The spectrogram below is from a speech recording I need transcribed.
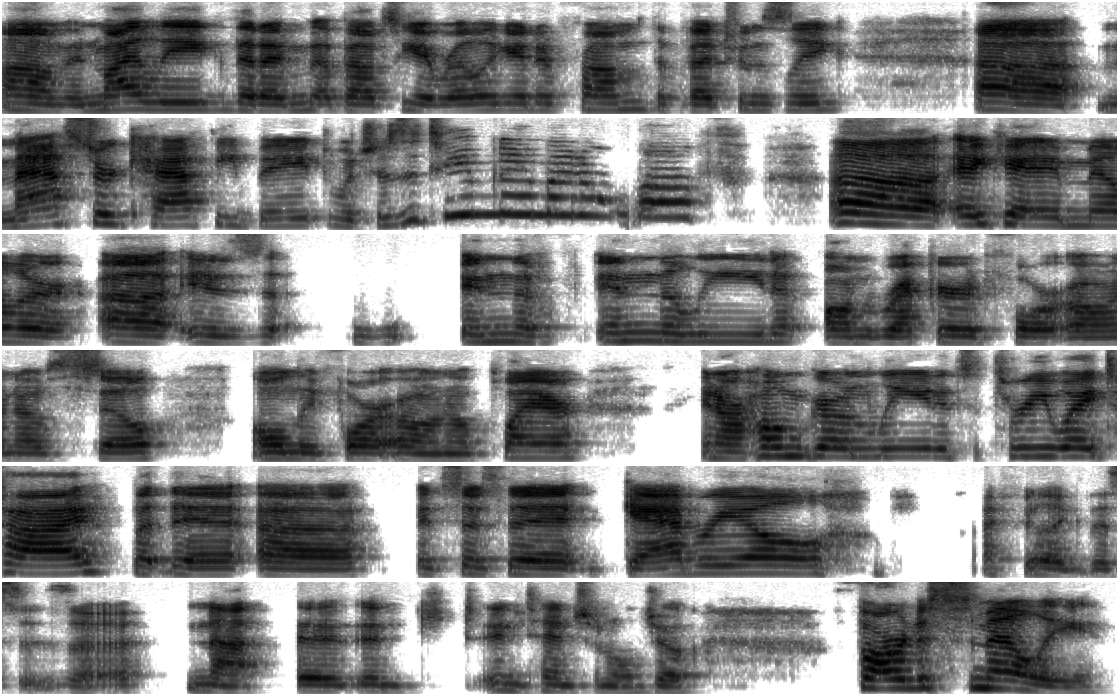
Um, in my league that I'm about to get relegated from, the Veterans League, uh, Master Kathy Bate, which is a team name I don't love, uh, aka Miller, uh, is in the in the lead on record 4 0 0 still, only 4 0 0 player. In our homegrown lead, it's a three way tie, but the uh, it says that Gabrielle, I feel like this is a not an intentional joke. Farta Smelly,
